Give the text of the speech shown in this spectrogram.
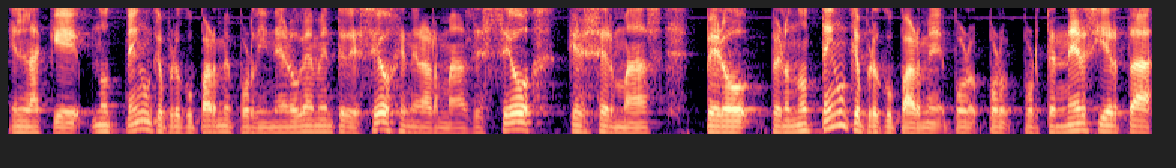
en la que no tengo que preocuparme por dinero, obviamente deseo generar más, deseo crecer más, pero, pero no tengo que preocuparme por, tener cierta,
